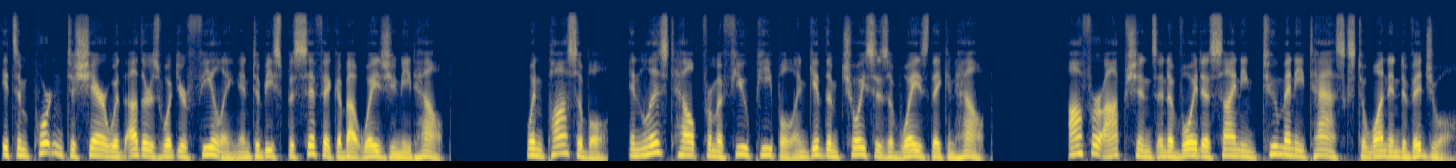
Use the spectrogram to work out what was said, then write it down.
It's important to share with others what you're feeling and to be specific about ways you need help. When possible, enlist help from a few people and give them choices of ways they can help. Offer options and avoid assigning too many tasks to one individual.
